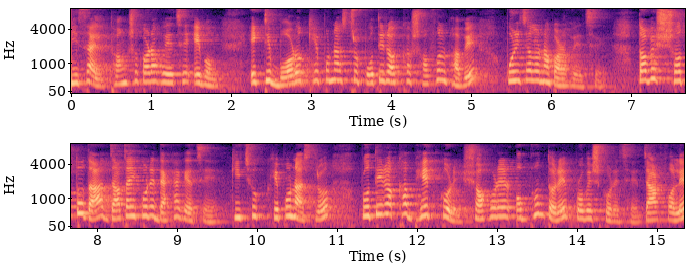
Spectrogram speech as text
মিসাইল ধ্বংস করা হয়েছে এবং একটি বড় ক্ষেপণাস্ত্র প্রতিরক্ষা সফলভাবে পরিচালনা করা হয়েছে। তবে সত্যতা যাচাই করে দেখা গেছে, কিছু ক্ষেপণাস্ত্র প্রতিরক্ষা ভেদ করে শহরের অভ্যন্তরে প্রবেশ করেছে, যার ফলে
